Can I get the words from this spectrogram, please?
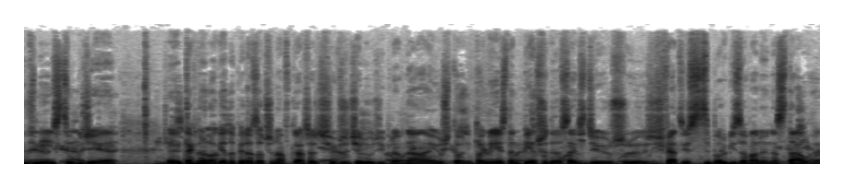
w miejscu, gdzie technologia dopiero zaczyna wkraczać w życie ludzi, prawda? Już to, to nie jest ten pierwszy Deus Ex, gdzie już e, świat jest cyborgizowany na stałe.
